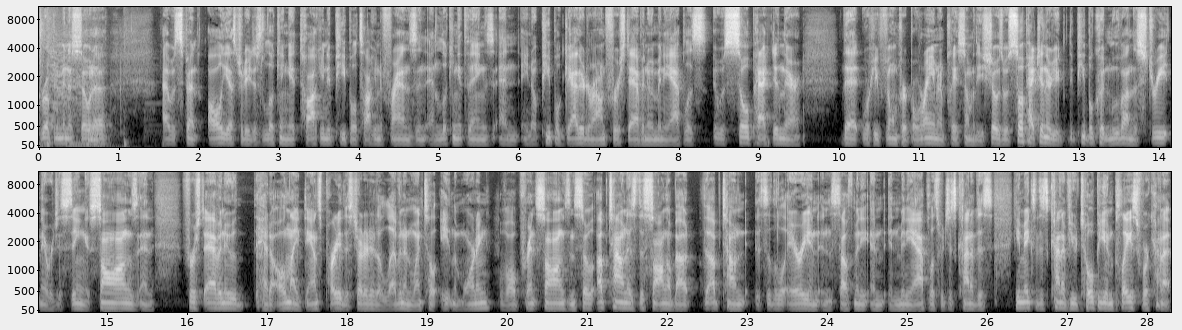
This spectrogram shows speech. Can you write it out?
Grew up in Minnesota. I was spent all yesterday just looking at talking to people, talking to friends, and, and looking at things. And you know, people gathered around First Avenue in Minneapolis. It was so packed in there that where he filmed Purple Rain and played some of these shows. It was so packed in there, you, the people couldn't move on the street, and they were just singing his songs. And First Avenue had an all-night dance party that started at 11 and went till 8 in the morning of all Prince songs. And so Uptown is the song about the Uptown. It's a little area in, in South Minne- in, in Minneapolis, which is kind of this. He makes it this kind of utopian place where kind of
